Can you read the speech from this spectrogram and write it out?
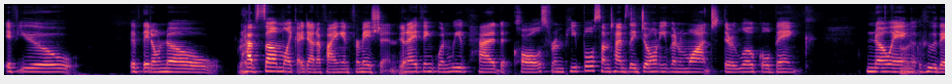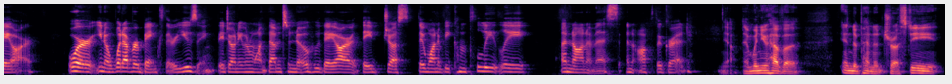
if you if they don't know Right. have some like identifying information and i think when we've had calls from people sometimes they don't even want their local bank knowing Oh, yeah. who they are or you know whatever bank they're using they don't even want them to know who they are they just they want to be completely anonymous and off the grid. Yeah. And when you have a independent trustee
